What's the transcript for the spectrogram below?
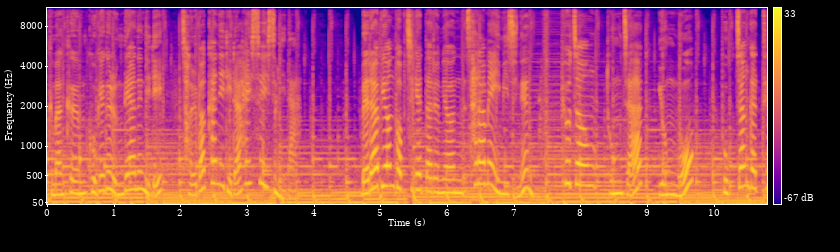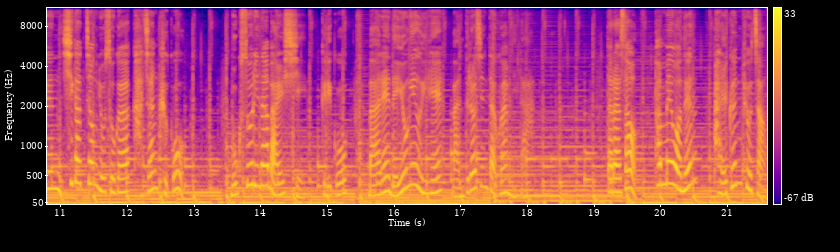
그만큼 고객을 응대하는 일이 절박한 일이라 할 수 있습니다. 메라비언 법칙에 따르면 사람의 이미지는 표정, 동작, 용모, 복장 같은 시각적 요소가 가장 크고 목소리나 말씨, 그리고 말의 내용에 의해 만들어진다고 합니다. 따라서 판매원은 밝은 표정,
